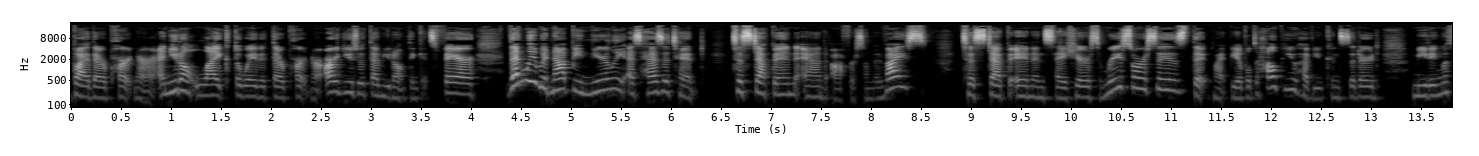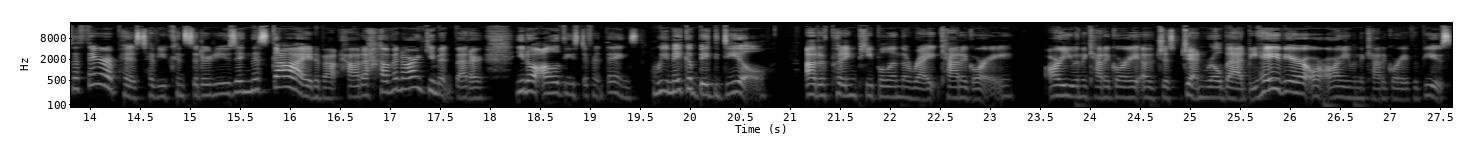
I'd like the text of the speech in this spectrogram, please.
by their partner and you don't like the way that their partner argues with them, you don't think it's fair, then we would not be nearly as hesitant to step in and offer some advice, to step in and say, here are some resources that might be able to help you. Have you considered meeting with a therapist? Have you considered using this guide about how to have an argument better? You know, all of these different things. We make a big deal out of putting people in the right category are you in the category of just general bad behavior or are you in the category of abuse?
